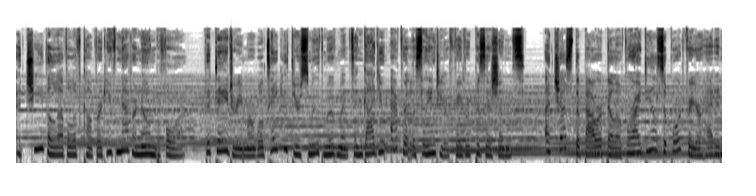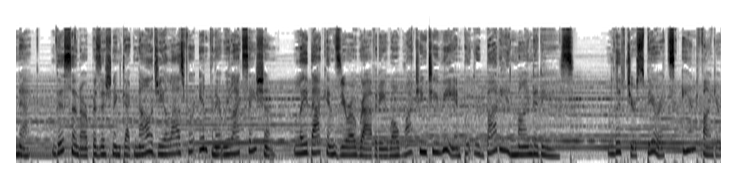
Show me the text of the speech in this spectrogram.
Achieve a level of comfort you've never known before. The Daydreamer will take you through smooth movements and guide you effortlessly into your favorite positions. Adjust the power pillow for ideal support for your head and neck. This and our positioning technology allows for infinite relaxation. Lay back in zero gravity while watching TV and put your body and mind at ease. Lift your spirits and find your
